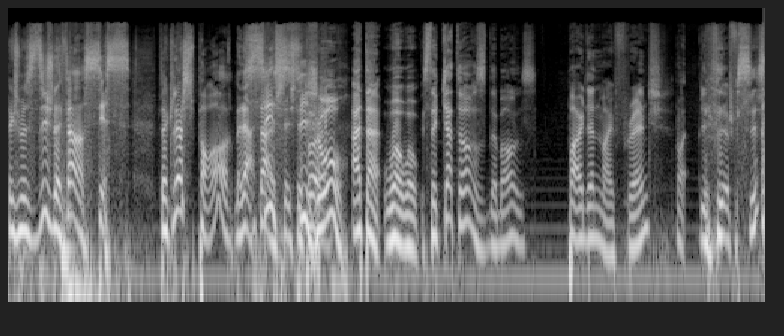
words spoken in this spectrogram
Fait que je me suis dit, je le fais en 6. Fait que là, je pars. Mais là, attends, Six, j'étais- j'étais six pas- jours? Attends, wow, wow. C'était 14 de base. Pardon my French. Ouais. 6.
